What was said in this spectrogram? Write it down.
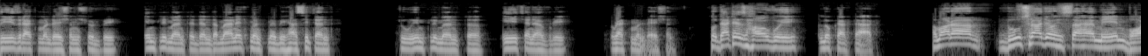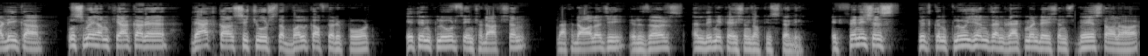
these recommendation should be implemented and the management may be hesitant to implement uh, each and every recommendation. So that is how we look at that. ہمارا دوسرا جو حصہ ہے مین باڈی کا اس میں ہم کیا کر رہے ہیں that constitutes the bulk of the report it includes introduction methodology results and limitation of the study it finishes with conclusions and recommendations based on our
